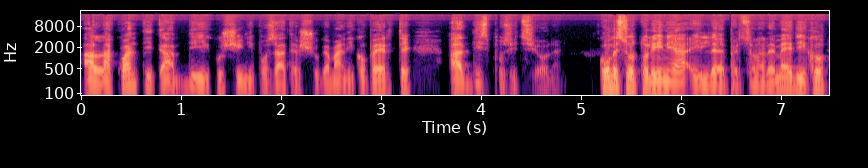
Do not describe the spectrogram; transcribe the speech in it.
alla quantità di cuscini posate asciugamani coperte a disposizione. Come sottolinea il personale medico,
